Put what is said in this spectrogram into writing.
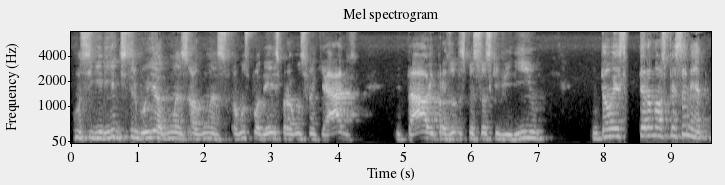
conseguiria distribuir algumas, algumas, alguns poderes para alguns franqueados e tal, e para as outras pessoas que viriam. Então, esse era o nosso pensamento.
